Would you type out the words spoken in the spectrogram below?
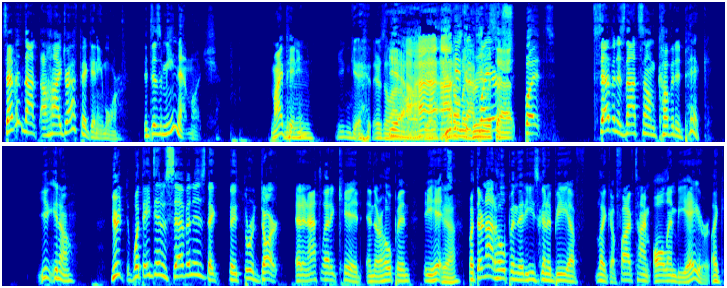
Seven's not a high draft pick anymore. It doesn't mean that much. My opinion. You can get there's a lot. Yeah, of I- NBA I don't get good agree with that. But seven is not some coveted pick. You you know, you're what they did with seven is they they threw a dart at an athletic kid and they're hoping that he hits. Yeah. But they're not hoping that he's going to be a like a five time All NBA or like.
